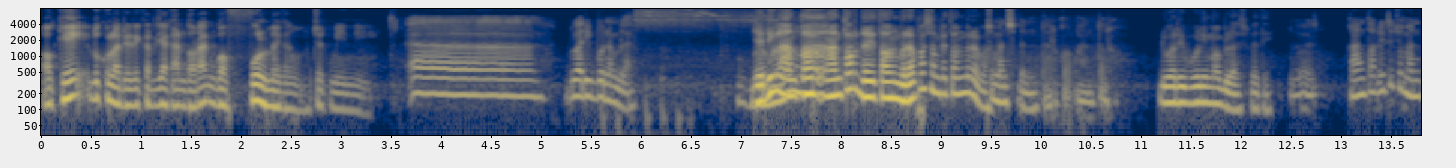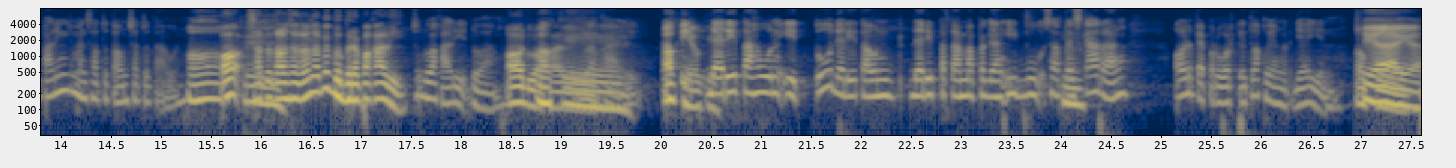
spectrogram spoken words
Oke, lu keluar dari kerja kantoran, gue full megang cut mini. Eh 2016. Jadi ngantor ngantor dari tahun berapa sampai tahun berapa? Cuman sebentar kok kantor. 2015 berarti. Kantor itu cuman paling cuman satu tahun satu tahun. Oh, Oh, satu tahun satu tahun tapi beberapa kali. Dua kali doang. Oh, dua Oke. kali. Dua kali. Oke, Tapi oke. dari tahun itu, dari tahun dari pertama pegang ibu sampai Hmm. sekarang, all the paperwork itu aku yang ngerjain. Oke. Iya, iya.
